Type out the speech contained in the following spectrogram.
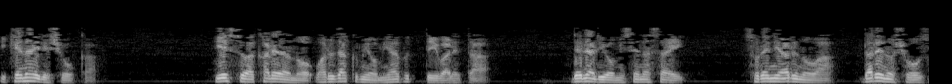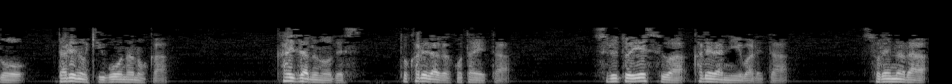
いけないでしょうか？イエスは彼らの悪巧みを見破って言われた。デナリを見せなさい。それにあるのは誰の肖像、誰の記号なのか。カイザルのです。と彼らが答えた。するとイエスは彼らに言われた。それなら、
